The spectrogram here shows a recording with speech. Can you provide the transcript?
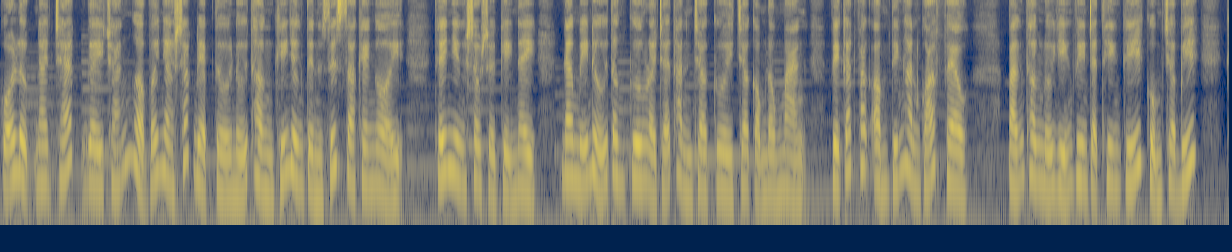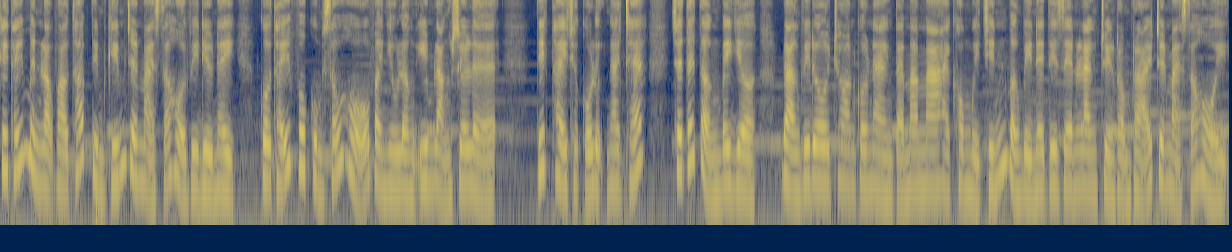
cổ lực Nitrat gây choáng ngợp với nhan sắc đẹp tựa nữ thần khiến dân tình suýt xoa khen ngợi. Thế nhưng sau sự kiện này, nàng mỹ nữ Tân Cương lại trở thành trò cười cho cộng đồng mạng vì cách phát âm tiếng Anh quá fail. Bản thân nữ diễn viên Trạch Thiên Ký cũng cho biết, khi thấy mình lọt vào top tìm kiếm trên mạng xã hội vì điều này, cô thấy vô cùng xấu hổ và nhiều lần im lặng rơi lệ. Tiếc thay cho cổ lực Nitrat, cho tới tận bây giờ, đoạn video John cô nàng tại Mama 2019 vẫn bị netizen lan truyền rộng rãi trên mạng xã hội.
